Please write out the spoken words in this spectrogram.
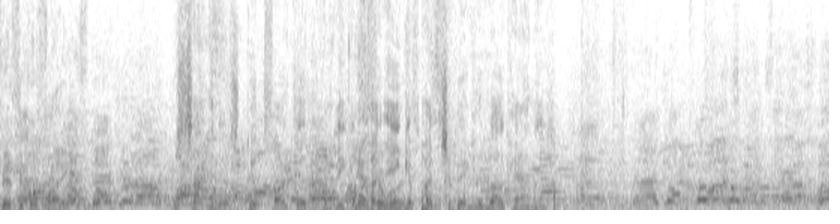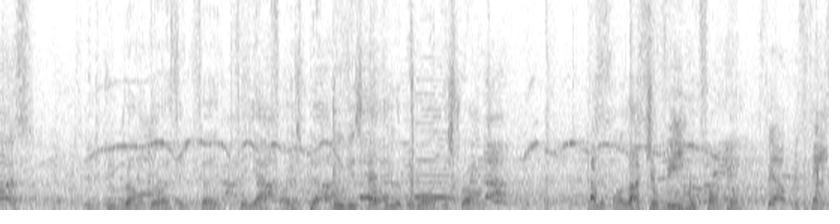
physical fight. Well, Sandoval's a good fighter. And he can, Yes, pu- he can punch a bit as well, can he? Been a good round, though, I think, for, for Yafai. He's better move his head a little bit more in this round. A little more lateral movement from him. Stay off his feet.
